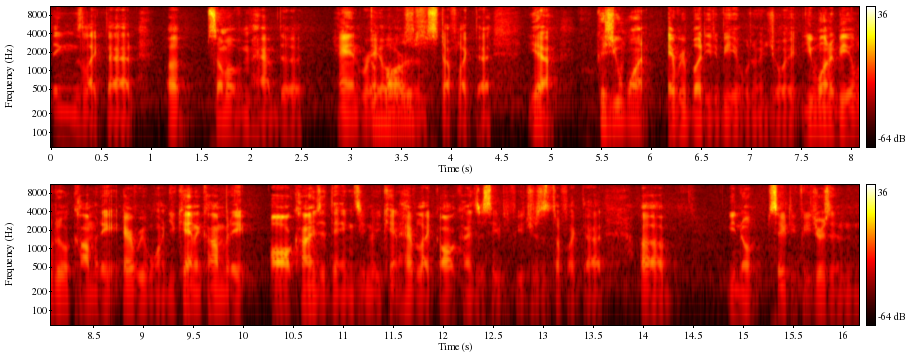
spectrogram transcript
things like that. Uh, some of them have the handrails bars. and stuff like that. Yeah, because you want everybody to be able to enjoy it. You want to be able to accommodate everyone. You can't accommodate all kinds of things. You know, you can't have like all kinds of safety features and stuff like that. Uh, you know, safety features in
